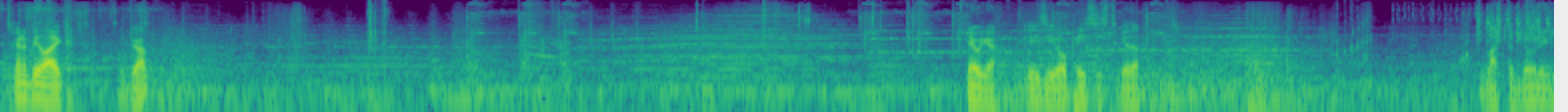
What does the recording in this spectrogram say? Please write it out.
It's gonna be like a drop. There we go. Easy, all pieces together. Like the building.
